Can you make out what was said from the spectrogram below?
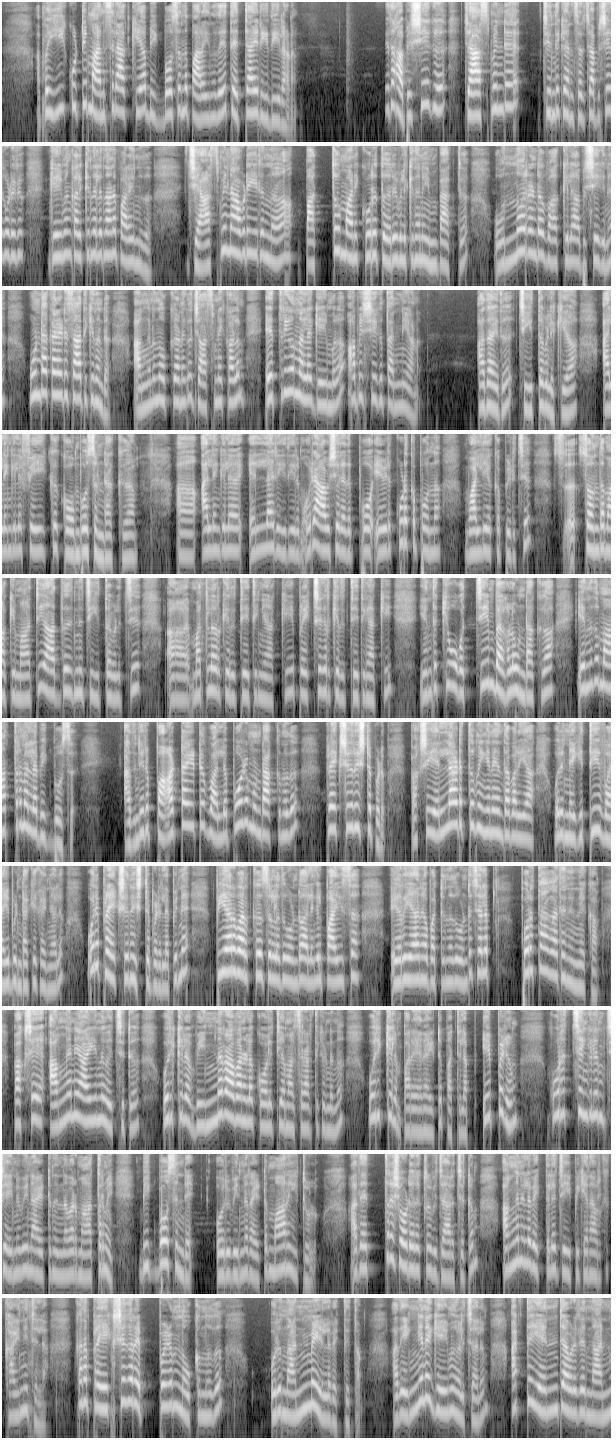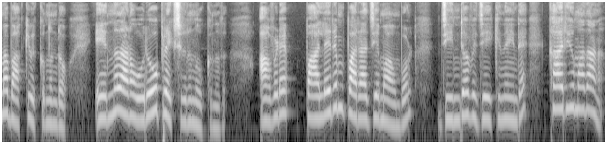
അപ്പോൾ ഈ കുട്ടി മനസ്സിലാക്കിയ ബിഗ് ബോസ് എന്ന് പറയുന്നതേ തെറ്റായ രീതിയിലാണ്. ഇത് അഭിഷേക് ജാസ്മിന്റെ ചിന്തയ്ക്കനുസരിച്ച് അഭിഷേക് ഇവിടെ ഒരു ഗെയിമും കളിക്കുന്നില്ലെന്നാണ് പറയുന്നത്. ജാസ്മിൻ അവിടെ ഇരുന്ന് പത്ത് മണിക്കൂർ തെറി വിളിക്കുന്നതിന് ഇമ്പാക്റ്റ് ഒന്നോ രണ്ടോ വാക്കിൽ അഭിഷേകിന് ഉണ്ടാക്കാനായിട്ട് സാധിക്കുന്നുണ്ട്. അങ്ങനെ നോക്കുകയാണെങ്കിൽ ജാസ്മിനേക്കാളും എത്രയോ നല്ല ഗെയിമർ അഭിഷേക് തന്നെയാണ്. അതായത് ചീത്ത വിളിക്കുക അല്ലെങ്കിൽ ഫേക്ക് കോമ്പോസ് ഉണ്ടാക്കുക അല്ലെങ്കിൽ എല്ലാ രീതിയിലും ഒരാവശ്യമില്ലാതെ പോ എവിടെ കൂടെയൊക്കെ പോകുന്ന വള്ളിയൊക്കെ പിടിച്ച് സ്വന്തമാക്കി മാറ്റി അതിന് ചീത്ത വിളിച്ച് മറ്റുള്ളവർക്ക് ഇറിറ്റേറ്റിംഗ് ആക്കി പ്രേക്ഷകർക്ക് ഇറിറ്റേറ്റിംഗ് ആക്കി എന്തൊക്കെയോ ഒച്ചയും ബഹളവും ഉണ്ടാക്കുക എന്നത് മാത്രമല്ല ബിഗ് ബോസ്. അതിന്റെ ഒരു പാട്ടായിട്ട് വല്ലപ്പോഴും ഉണ്ടാക്കുന്നത് പ്രേക്ഷകർ ഇഷ്ടപ്പെടും. പക്ഷേ എല്ലായിടത്തും ഇങ്ങനെ എന്താ പറയുക ഒരു നെഗറ്റീവ് വൈബ് ഉണ്ടാക്കി കഴിഞ്ഞാൽ ഒരു പ്രേക്ഷകന് ഇഷ്ടപ്പെടില്ല. പിന്നെ പി ആർ വർക്കേഴ്സ് ഉള്ളത് കൊണ്ടോ അല്ലെങ്കിൽ പൈസ എറിയാനോ പറ്റുന്നത് കൊണ്ട് ചില പുറത്താകാതെ നിന്നേക്കാം. പക്ഷേ അങ്ങനെ ആയി എന്ന് വെച്ചിട്ട് ഒരിക്കലും വിന്നർ ആവാനുള്ള ക്വാളിറ്റി ആ മത്സരാർത്ഥിക്കുണ്ടെന്ന് ഒരിക്കലും പറയാനായിട്ട് പറ്റില്ല. എപ്പോഴും കുറച്ചെങ്കിലും ജെനുവിനായിട്ട് നിന്നവർ മാത്രമേ ബിഗ് ബോസിന്റെ ഒരു വിന്നറായിട്ട് മാറിയിട്ടുള്ളൂ. അത് എത്ര ഷോ ഡയറക്ടർ വിചാരിച്ചിട്ടും അങ്ങനെയുള്ള വ്യക്തികളെ ജയിപ്പിക്കാൻ അവർക്ക് കഴിഞ്ഞിട്ടില്ല. കാരണം പ്രേക്ഷകർ എപ്പോഴും നോക്കുന്നത് ഒരു നന്മയുള്ള വ്യക്തിത്വം. അത് എങ്ങനെ ഗെയിം കളിച്ചാലും അറ്റ് ദ എൻഡ് അവിടെ ഒരു നന്മ ബാക്കി വെക്കുന്നുണ്ടോ എന്നതാണ് ഓരോ പ്രേക്ഷകരും നോക്കുന്നത്. അവിടെ പലരും പരാജയമാവുമ്പോൾ ജിൻഡോ വിജയിക്കുന്നതിന്റെ കാര്യവും അതാണ്.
